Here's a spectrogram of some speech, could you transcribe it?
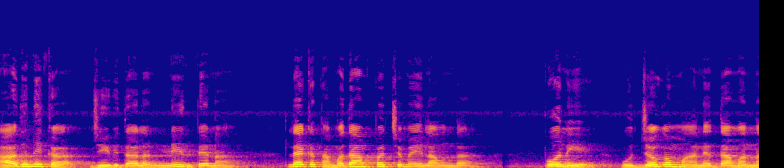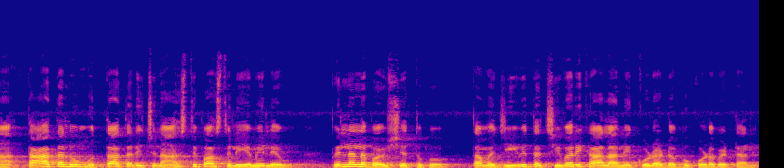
ఆధునిక జీవితాలన్నీ ఇంతేనా? లేక తమ దాంపత్యమే ఇలా ఉందా? పోనీ ఉద్యోగం మానేద్దామన్నా తాతలు ముత్తాతలు ఇచ్చిన ఆస్తిపాస్తులు ఏమీ లేవు. పిల్లల భవిష్యత్తుకు తమ జీవిత చివరి కాలానికి కూడా డబ్బు కూడబెట్టాలి.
